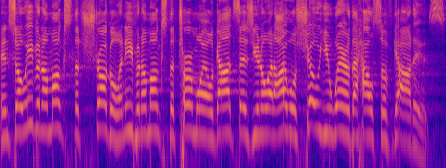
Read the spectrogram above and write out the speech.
And so, even amongst the struggle and even amongst the turmoil, God says, You know what? I will show you where the house of God is.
